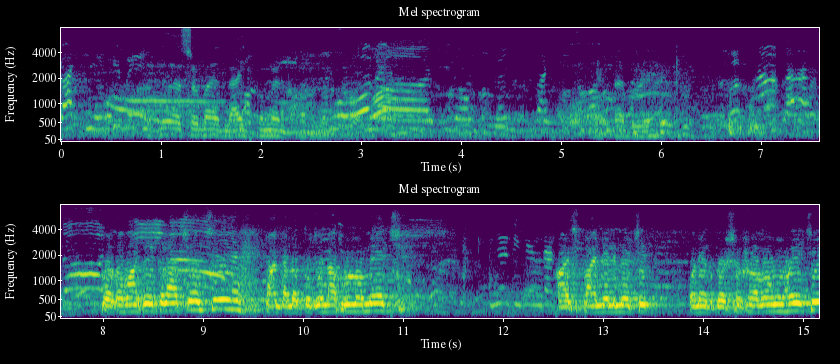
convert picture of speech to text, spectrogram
বাকি হচ্ছে বেকি সবাই লাইক কমেন্ট করবেন খেলা চলছে টানটান উত্তেজনাপূর্ণ ম্যাচ আজ ফাইনাল ম্যাচে অনেক দর্শক সমাগম হয়েছে।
